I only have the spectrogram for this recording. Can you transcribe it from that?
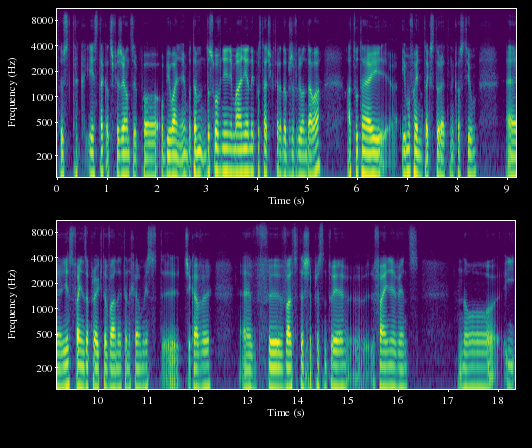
to jest tak, jest tak odświeżający po obiłanie, bo tam dosłownie nie ma ani jednej postaci, która dobrze wyglądała, a tutaj i ma fajną teksturę ten kostium. E, Jest fajnie zaprojektowany, ten hełm jest e, ciekawy. E, W walce też się prezentuje fajnie, więc no i,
